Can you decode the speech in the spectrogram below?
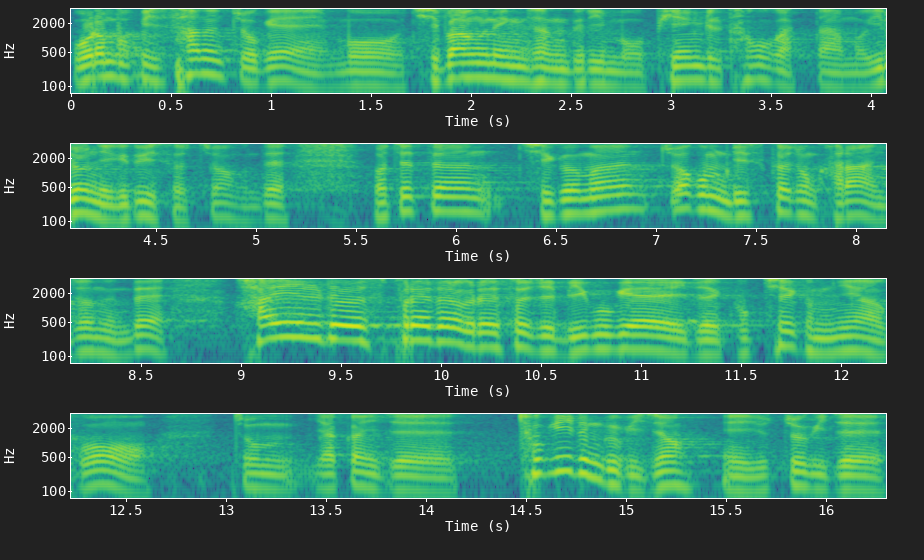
워런 버핏이 사는 쪽에 뭐 지방은행장들이 뭐 비행기를 타고 갔다 뭐 이런 얘기도 있었죠. 근데 어쨌든 지금은 조금 리스크가 좀 가라앉았는데 하이일드 스프레드 그래서 이제 미국의 이제 국채 금리하고 좀 약간 이제 투기 등급이죠. 예, 이쪽 이제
